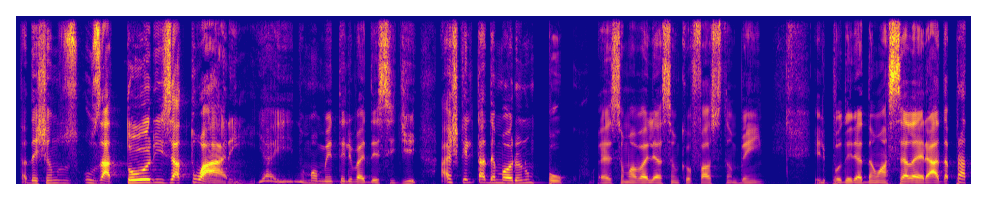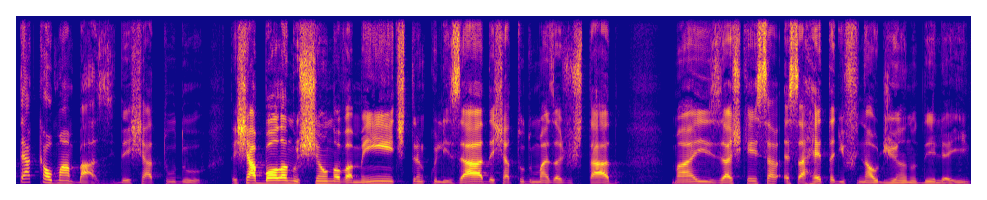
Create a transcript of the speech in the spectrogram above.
Tá deixando os, os, atores atuarem. E aí, no momento, ele vai decidir. Acho que ele está demorando um pouco. Essa é uma avaliação que eu faço também ele poderia dar uma acelerada para até acalmar a base, deixar tudo, deixar a bola no chão novamente, tranquilizar, deixar tudo mais ajustado. Mas acho que essa, essa reta de final de ano dele aí,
